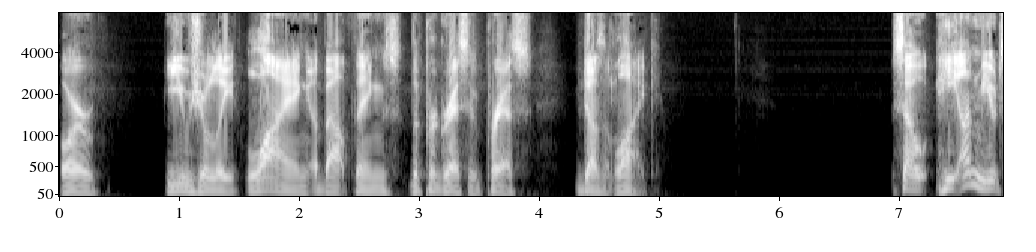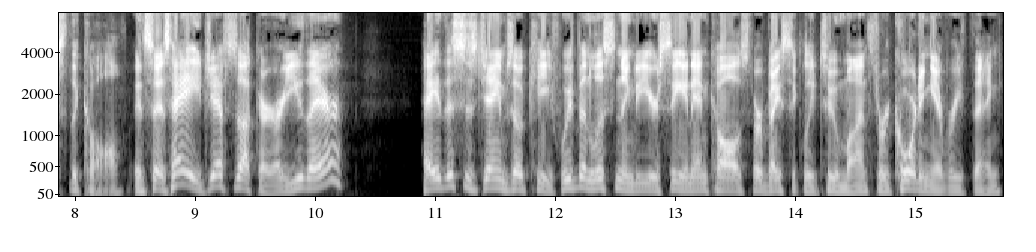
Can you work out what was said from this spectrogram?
or usually lying about things the progressive press doesn't like. So he unmutes the call and says, Hey, Jeff Zucker, are you there? Hey, this is James O'Keefe. We've been listening to your CNN calls for basically two months, recording everything.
